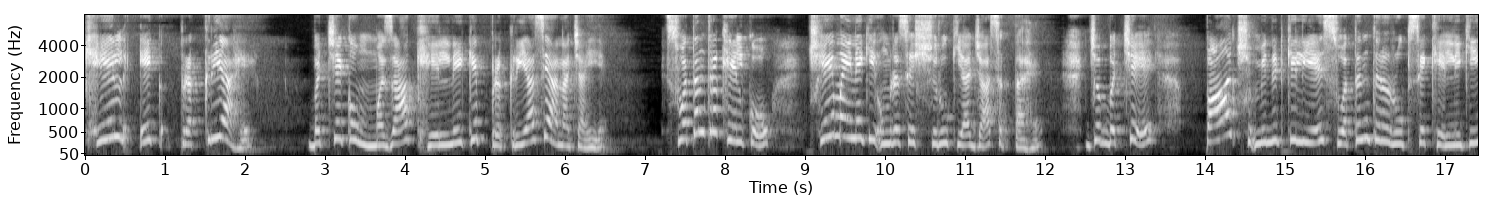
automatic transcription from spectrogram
खेल एक प्रक्रिया है। बच्चे को मज़ा खेलने के प्रक्रिया से आना चाहिए। स्वतंत्र खेल को छः महीने की उम्र से शुरू किया जा सकता है। जब बच्चे पाँच मिनट के लिए स्वतंत्र रूप से खेलने की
